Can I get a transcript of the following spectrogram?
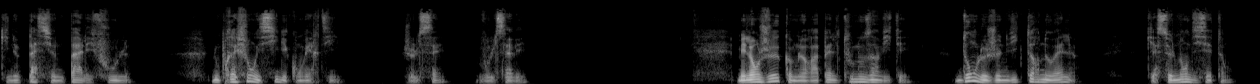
qui ne passionne pas les foules. Nous prêchons ici les convertis. Je le sais, vous le savez. Mais l'enjeu, comme le rappellent tous nos invités, dont le jeune Victor Noël, qui a seulement 17 ans,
